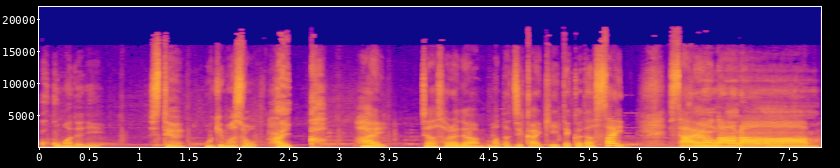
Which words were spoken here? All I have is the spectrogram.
ここまでにしておきましょう。はい。か。はいじゃあそれではまた次回聞いてください。さようなら。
